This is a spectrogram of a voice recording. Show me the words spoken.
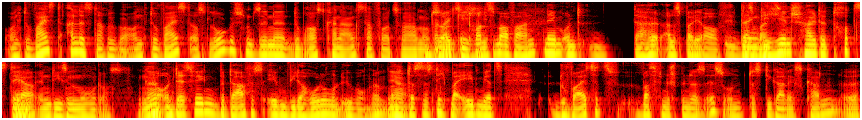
Und du weißt alles darüber und du weißt aus logischem Sinne, du brauchst keine Angst davor zu haben. Aber dein, sollst du Gehirn, trotzdem auf der Hand nehmen und da hört alles bei dir auf. Dein meinst du? Gehirn schaltet trotzdem Ja. in diesem Modus. Ne? Genau, und deswegen bedarf es eben Wiederholung und Übung. Ne? Also Ja. das ist nicht mal eben jetzt, du weißt jetzt, was für eine Spinne das ist und dass die gar nichts kann. Äh,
